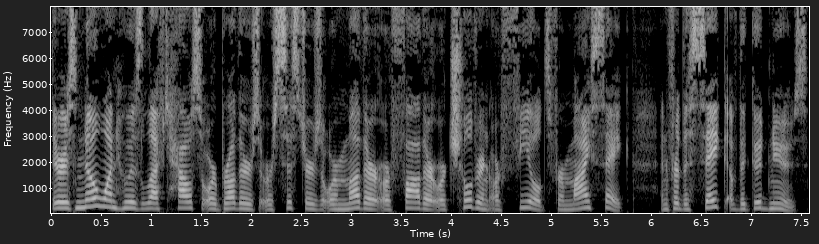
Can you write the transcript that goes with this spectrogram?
there is no one who has left house or brothers or sisters or mother or father or children or fields for my sake and for the sake of the good news,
